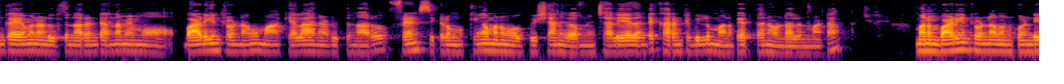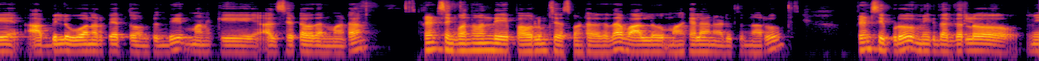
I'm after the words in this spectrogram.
ఇంకా ఏమని అడుగుతున్నారంటే అన్న మేము బాడిగింట్లో ఉన్నాము మాకు ఎలా అని అడుగుతున్నారు? ఫ్రెండ్స్ ఇక్కడ ముఖ్యంగా మనం ఒక విషయాన్ని గమనించాలి. ఏదంటే కరెంటు బిల్లు మన పేరుతోనే ఉండాలన్నమాట. మనం బాడిగింట్లో ఉన్నామనుకోండి ఆ బిల్లు ఓనర్ పేరుతో ఉంటుంది. మనకి అది సెట్ అవ్వదన్నమాట. ఫ్రెండ్స్ ఇంకొంతమంది పవర్లూమ్ చేసుకుంటారు కదా వాళ్ళు మాకెలా అని అడుగుతున్నారు. ఫ్రెండ్స్ ఇప్పుడు మీకు దగ్గరలో మీ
